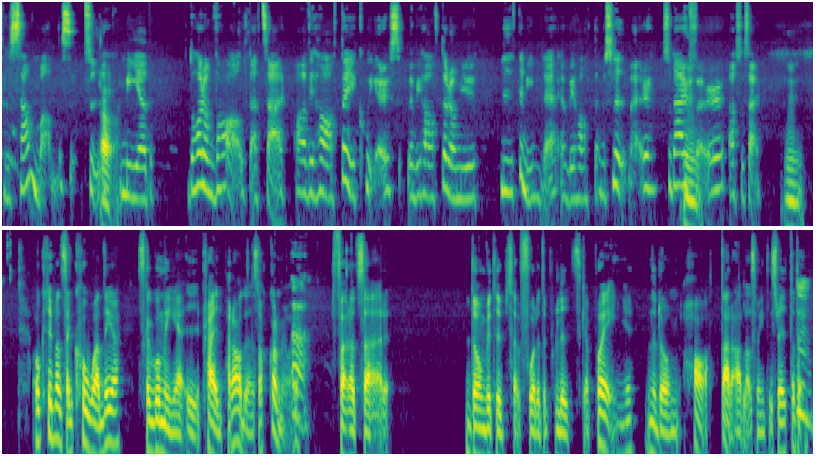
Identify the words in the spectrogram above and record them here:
tillsammans. Typ Ja. med... Då har de valt att så här, ah, vi hatar ju queers, men vi hatar dem ju lite mindre än vi hatar muslimer. Så därför, alltså så här, Mm. Och typ att så här, KD ska gå med i Pride-paraden i Stockholm i år. Ja. För att så här, de vill typ så här, få lite politiska poäng när de hatar alla som inte är straighta typ. Mm.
